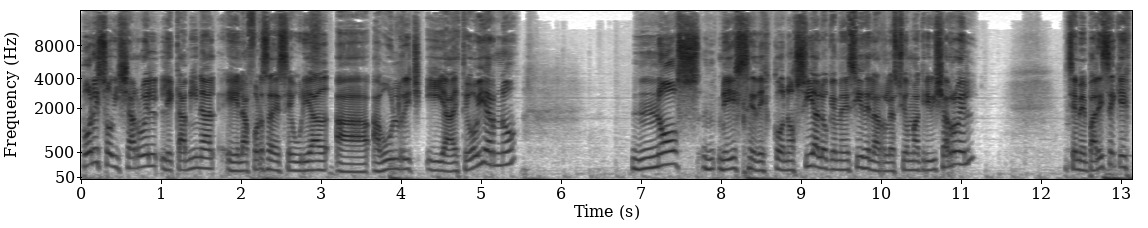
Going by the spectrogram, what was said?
Por eso Villarruel le camina eh, la fuerza de seguridad a, a Bullrich y a este gobierno. No me se desconocía lo que me decís de la relación Macri-Villarruel. Se me parece que es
